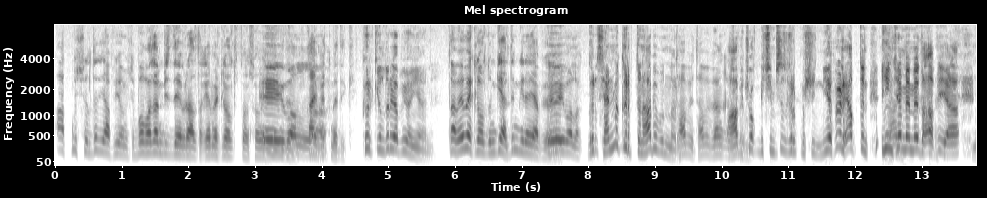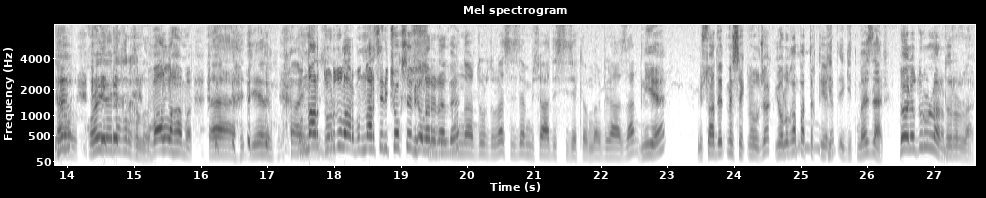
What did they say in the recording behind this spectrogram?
60 yıldır yapıyorum işte. Babadan biz devraldık emekli olduktan sonra. Eyvallah. Kaybetmedik. 40 yıldır yapıyorsun yani. Tabii emekli oldum geldim yine yapıyorum. Eyvallah. Kır- sen mi kırptın abi bunları? Tabii tabii ben. Abi çok biçimsiz kırpmışsın. Niye böyle yaptın? İnce Mehmet abi ya. Ya koy öyle kırıkılı. Vallahi mı? He ciğerim. Bunlar durdular. Bunlar seni çok seviyorlar Şimdi herhalde. Bunlar durdular. Sizden müsaade isteyecekler onlar birazdan. Niye? Müsaade etmesek ne olacak? Yolu kapattık diyelim. Git, gitmezler. Böyle dururlar mı? Dururlar.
